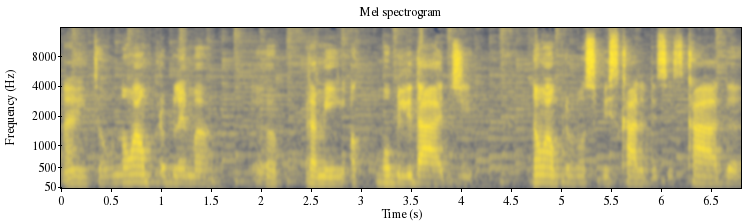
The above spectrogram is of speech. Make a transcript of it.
né? Então, não é um problema ah, pra mim a mobilidade, não é um problema subir escada, descer escada.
